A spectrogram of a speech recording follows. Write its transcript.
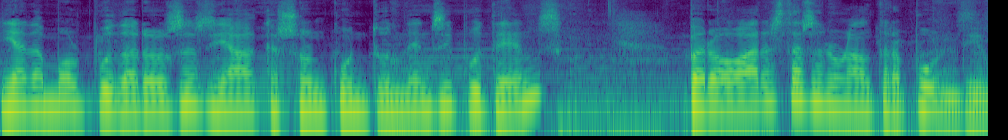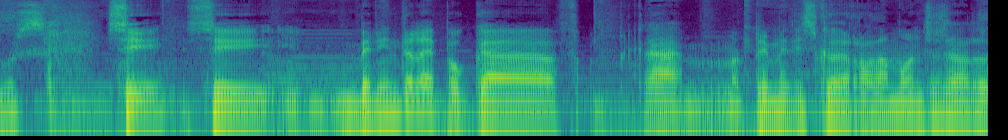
n'hi ha de molt poderoses, n'hi ha que són contundents i potents. Però ara estàs en un altre punt, dius. Sí, sí. Venint de l'època... Clar, el primer disco de Rodamons és el,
